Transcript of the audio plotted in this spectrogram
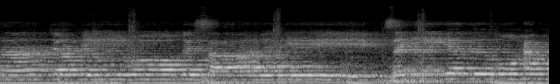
حسنت جميع خصال محمد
